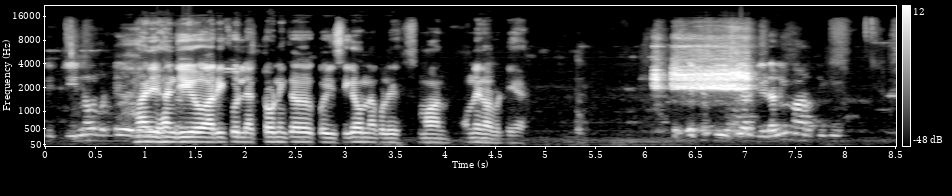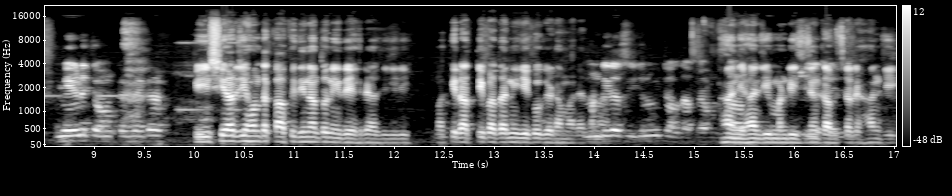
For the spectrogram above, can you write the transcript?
ਦੀ ਚੀਜ਼ ਨਾਲ ਵੱਡੇ ਹੋਏ ਹਾਂਜੀ ਹਾਂਜੀ ਉਹ ਆਰੀ ਕੋਈ ਇਲੈਕਟ੍ਰੋਨਿਕ ਕੋਈ ਸੀਗਾ ਉਹਨਾਂ ਕੋਲੇ ਸਮਾਨ ਉਹਦੇ ਨਾਲ ਵੱਡਿਆ ਤੇ ਇੱਥੇ ਪੀਸੀਆਰ ਜਿਹੜਾ ਨਹੀਂ ਮਾਰਦੀ ਗੀ ਮੇਨ ਚੌਂਕ ਹੈਗਾ। ਪੀਸੀਆਰ ਜੀ ਹੁਣ ਤਾਂ ਕਾਫੀ ਦਿਨਾਂ ਤੋਂ ਨਹੀਂ ਦੇਖ ਰਿਹਾ ਸੀ ਜੀ। ਬਾਕੀ ਰਾਤੀ ਪਤਾ ਨਹੀਂ ਜੇ ਕੋਈ ਗੇੜਾ ਮਾਰਿਆ ਤਾਂ। ਮੰਡੀ ਦਾ ਸੀਜ਼ਨ ਵੀ ਚੱਲਦਾ ਪਿਆ ਹੁਣ। ਹਾਂਜੀ ਹਾਂਜੀ ਮੰਡੀ ਸੀਜ਼ਨ ਕਾਫੀ ਚੱਲ ਰਿਹਾ ਹਾਂਜੀ।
